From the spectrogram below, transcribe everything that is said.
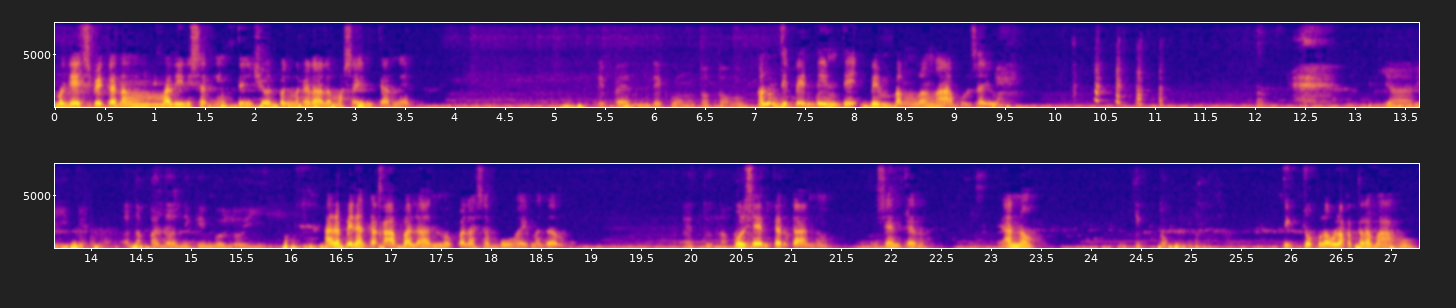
Mag-expect ka ng malinis ang intention pag nakilala mo sa internet. Depende kung totoo. Ano, depende, hindi. Bimbang lang habol sa'yo. Yari ka. Anak ka daw ni Kibuloy. Ano pinagkakaabalahan mo pala sa buhay, madam? Eto na. Call center ka, no? Call center. Ano? TikTok. TikTok lang, wala ka trabaho.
